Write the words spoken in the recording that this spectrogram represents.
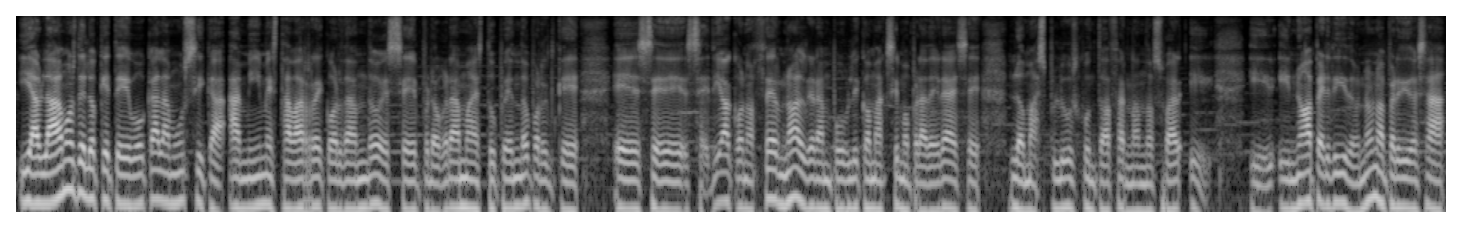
y hablábamos de lo que te evoca la música a mí me estaba recordando ese programa estupendo por el que eh, se, dio a conocer ¿no? al gran público Máximo Pradera, ese Lo Más Plus junto a Fernando Suárez y, y, no ha perdido, ¿no? no ha perdido esa,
